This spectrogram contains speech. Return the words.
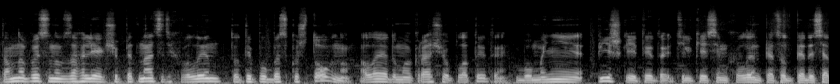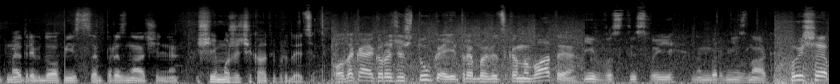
Там написано взагалі, якщо 15 хвилин, то типу безкоштовно, але я думаю, краще оплатити, бо мені пішки йти тільки 7 хвилин 550 метрів до місця призначення. Ще й може чекати придеться. Отака коротше штука, її треба відсканувати і ввести свої номерні знаки. Пише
